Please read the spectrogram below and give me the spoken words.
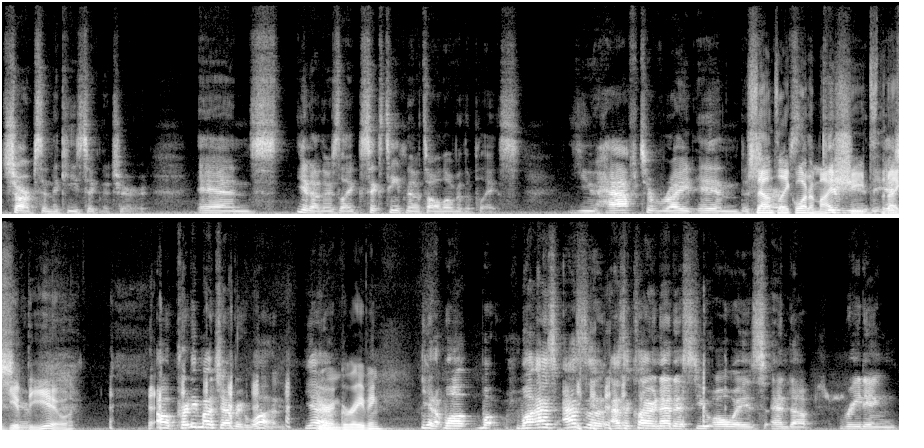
sharps in the key signature, and you know there's like 16th notes all over the place. You have to write in the. Sounds like one of my sheets the that I give to you. Oh, pretty much every one. Yeah. You're engraving. You know, well, well, well as as a as a clarinetist, you always end up reading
